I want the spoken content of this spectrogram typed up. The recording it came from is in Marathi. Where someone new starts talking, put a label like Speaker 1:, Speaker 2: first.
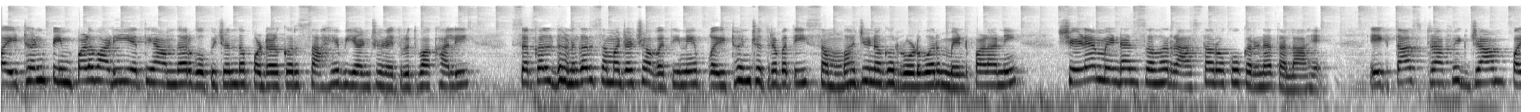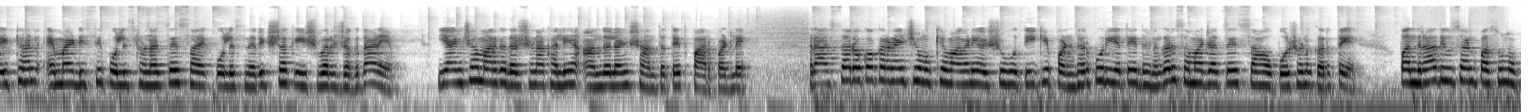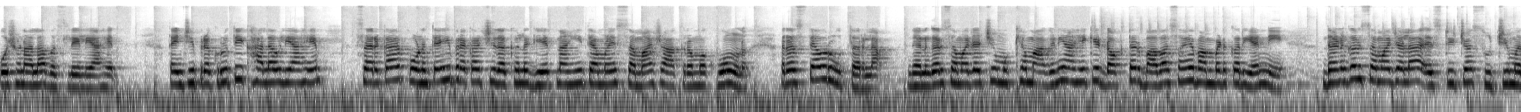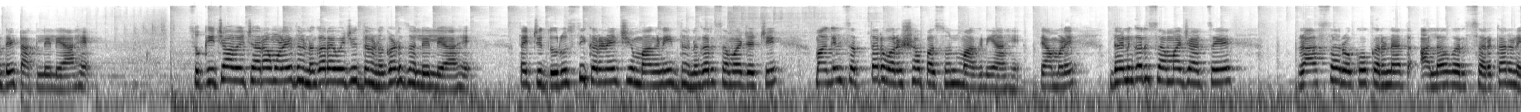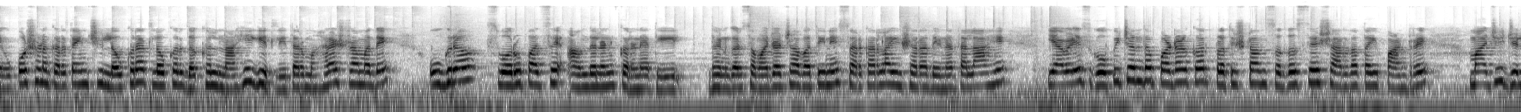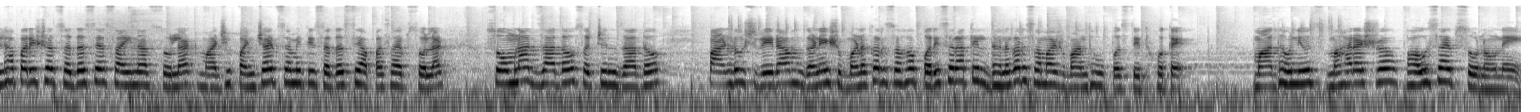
Speaker 1: पैठण पिंपळवाडी येथे आमदार गोपीचंद पडळकर साहेब यांच्या नेतृत्वाखाली सकल धनगर समाजाच्या वतीने पैठण छत्रपती संभाजीनगर रोडवर मेंढपाळांनी शेळ्या मेंढ्यांसह रास्ता रोको करण्यात आला आहे. एक तास traffic jam Paithan M I D C police ठाण्याचे सहाय्यक पोलीस निरीक्षक ईश्वर जगदाळे यांच्या मार्गदर्शनाखाली आंदोलन शांततेत पार पडले. रास्ता रोको करण्याची मुख्य मागणी अशी होती की पंढरपूर येथे धनगर समाजाचे सहा उपोषणकर्ते पंधरा दिवसांपासून उपोषणाला बसलेले आहेत. त्यांची प्रकृती खालावली आहे. सरकार कोणत्याही प्रकारची दखल घेत नाही त्यामुळे समाज आक्रमक होऊन रस्त्यावर उतरला. धनगर समाजाची मुख्य मागणी आहे की डॉक्टर बाबासाहेब आंबेडकर यांनी धनगर समाजाला एस टीच्या सूचीमध्ये टाकलेले आहे. चुकीच्या विचारामुळे धनगरऐवजी धनगड झालेले आहे. त्याची दुरुस्ती करण्याची मागणी धनगर समाजाची मागील सत्तर वर्षापासून मागणी आहे. त्यामुळे धनगर समाजाचे रास्ता रोको करण्यात आल्यावर सरकारने उपोषणकर्त्यांची लवकरात लवकर दखल नाही घेतली तर महाराष्ट्रामध्ये उग्र स्वरूपाचे आंदोलन करण्यात येईल. धनगर समाजाच्या वतीने सरकारला इशारा देण्यात आला आहे. यावेळेस गोपीचंद पडळकर प्रतिष्ठान सदस्य शारदाताई पांढरे माजी जिल्हा परिषद सदस्य साईनाथ सोलाट माजी पंचायत समिती सदस्य अप्पासाहेब सोलाट सोमनाथ जाधव सचिन जाधव पांडू श्रीराम गणेश बणकरसह परिसरातील धनगर समाज बांधव उपस्थित होते. माधव न्यूज महाराष्ट्र भाऊसाहेब सोनवणे.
